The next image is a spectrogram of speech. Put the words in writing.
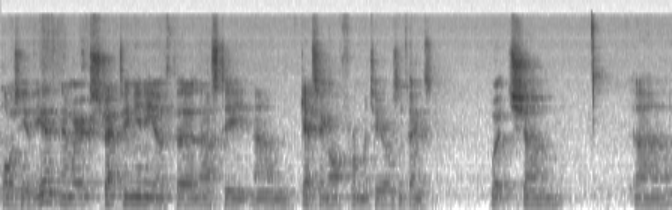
quality of air and we're extracting any of the nasty um, gassing off from materials and things which um, uh,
